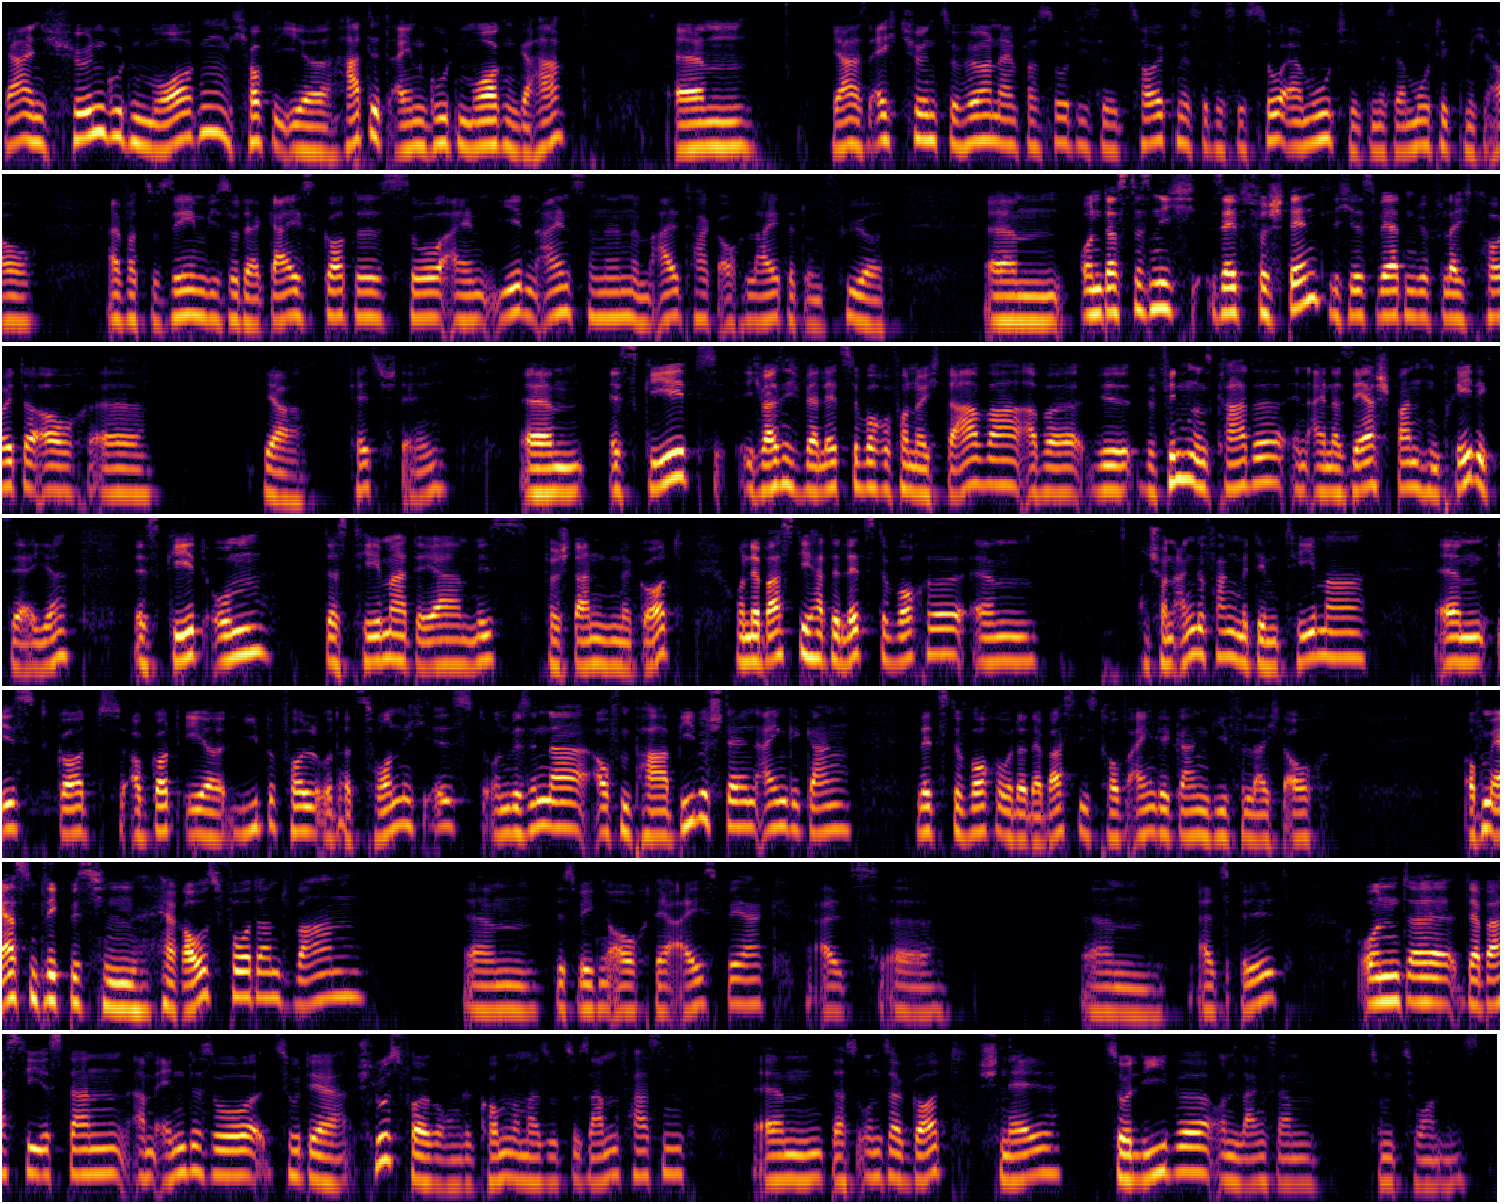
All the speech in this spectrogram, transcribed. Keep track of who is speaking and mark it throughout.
Speaker 1: Ja, einen schönen guten Morgen. Ich hoffe, ihr hattet einen guten Morgen gehabt. Ähm, ja, ist echt schön zu hören, einfach so diese Zeugnisse, das ist so ermutigend, das ermutigt mich auch, einfach zu sehen, wie so der Geist Gottes so ein, jeden Einzelnen im Alltag auch leitet und führt. Ähm, und dass das nicht selbstverständlich ist, werden wir vielleicht heute auch äh, ja, feststellen. Ähm, es geht, ich weiß nicht, wer letzte Woche von euch da war, aber wir befinden uns gerade in einer sehr spannenden Predigtserie. Es geht um das Thema der missverstandene Gott. Und der Basti hatte letzte Woche ähm, schon angefangen mit dem Thema, ähm, ist Gott, ob Gott eher liebevoll oder zornig ist. Und wir sind da auf ein paar Bibelstellen eingegangen letzte Woche oder der Basti ist drauf eingegangen, die vielleicht auch auf den ersten Blick bisschen herausfordernd waren. Ähm, deswegen auch der Eisberg als, äh, ähm, als Bild. Und äh, der Basti ist dann am Ende so zu der Schlussfolgerung gekommen, nochmal so zusammenfassend, ähm, dass unser Gott schnell zur Liebe und langsam zum Zorn ist.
